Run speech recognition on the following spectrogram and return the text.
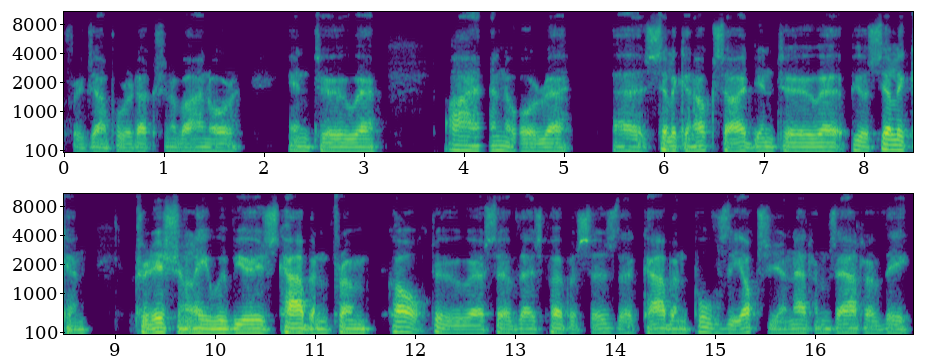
for example, reduction of iron ore into iron or silicon oxide into pure silicon. Traditionally, we've used carbon from coal to uh, serve those purposes. The carbon pulls the oxygen atoms out of the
